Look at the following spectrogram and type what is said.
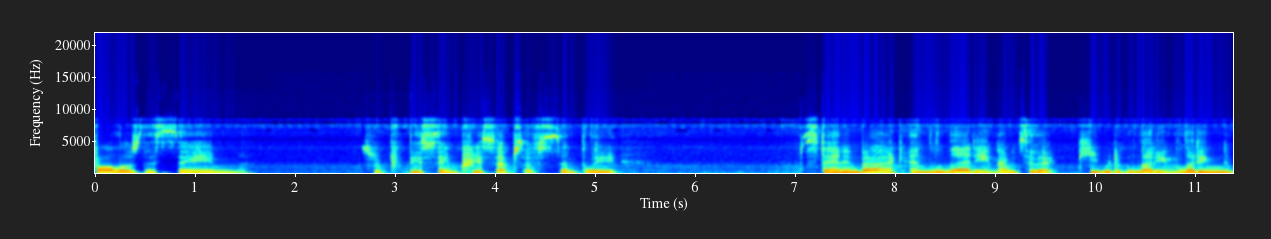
follows the same sort of these same precepts of simply standing back and letting. I would say that keyword of letting, letting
